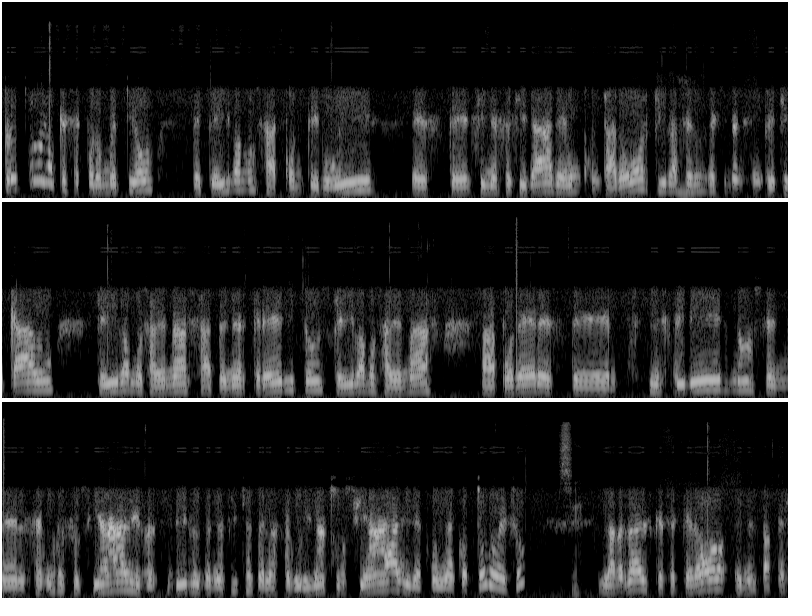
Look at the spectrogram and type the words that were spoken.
Pero todo lo que se prometió de que íbamos a contribuir este, sin necesidad de un contador, que iba a ser un régimen simplificado, que íbamos además a tener créditos, que íbamos además a poder este, inscribirnos en el seguro social y recibir los beneficios de la seguridad social y de CONACO, todo eso, la verdad es que se quedó en el papel.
